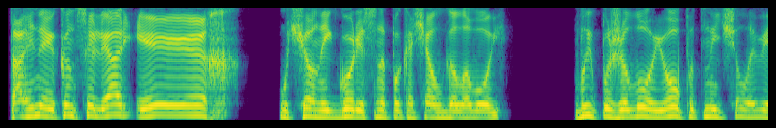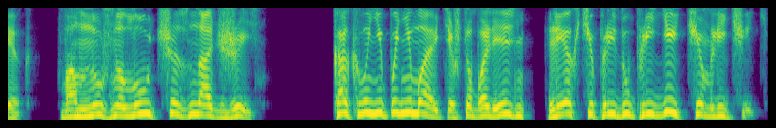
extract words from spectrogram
Тайная канцелярь, эх!» Ученый горестно покачал головой. Вы пожилой, опытный человек. Вам нужно лучше знать жизнь. Как вы не понимаете, что болезнь легче предупредить, чем лечить?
